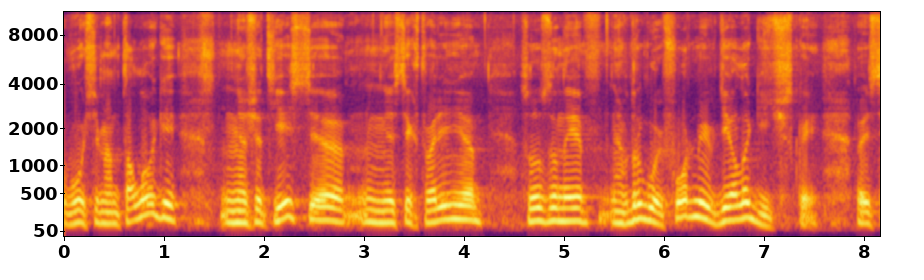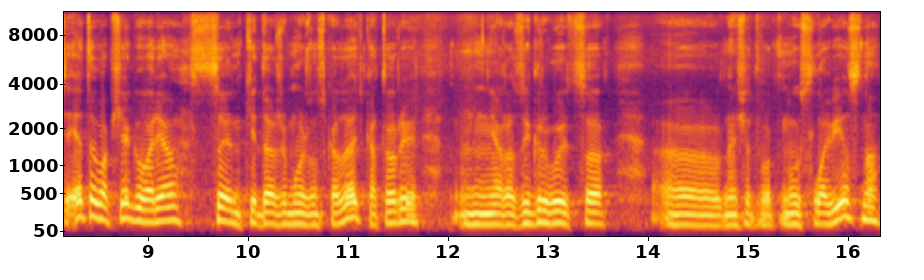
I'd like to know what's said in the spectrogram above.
8 антологий, значит, есть стихотворение стихотворения созданные в другой форме, в диалогической. То есть это, вообще говоря, сценки даже, можно сказать, которые разыгрываются Э, значит, вот, ну, словесно,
